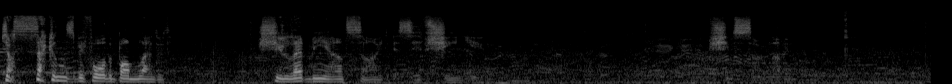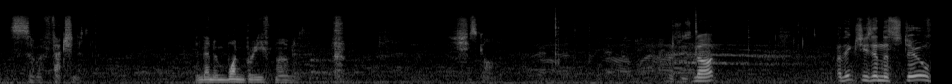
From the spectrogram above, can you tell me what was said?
Just seconds before the bomb landed, she led me outside as if she knew. She's so loving. So affectionate. And then in one brief moment, she's gone. No, she's not. I think she's in the stew.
